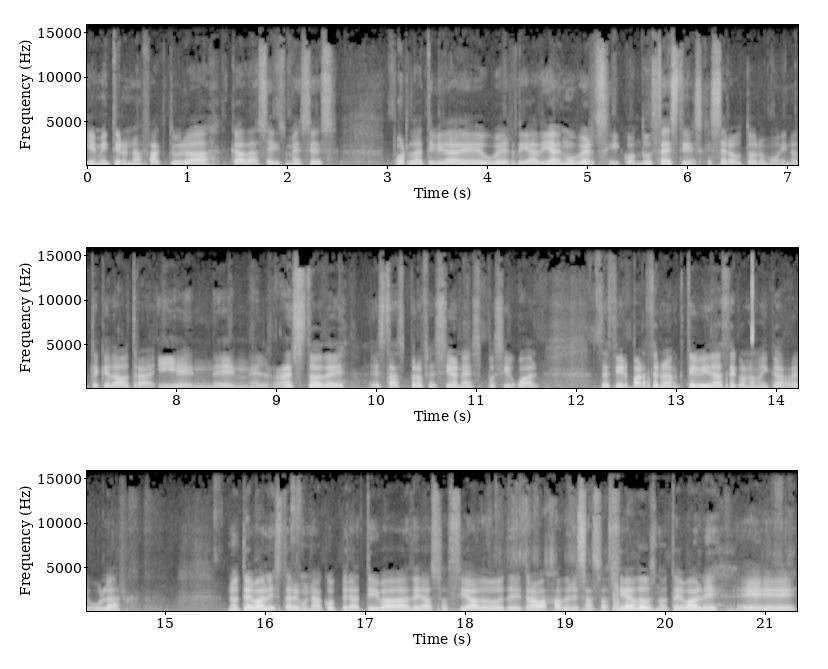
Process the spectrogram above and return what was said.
y emitir una factura cada seis meses por la actividad de Uber día a día. En Uber si conduces tienes que ser autónomo y no te queda otra. Y en, en, el resto de estas profesiones pues igual. Es decir, para hacer una actividad económica regular no te vale estar en una cooperativa de asociados, de trabajadores asociados, no te vale eh,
